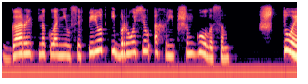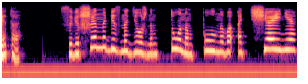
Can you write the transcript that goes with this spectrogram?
Гарольд наклонился вперед и бросил охрипшим голосом. «Что это?» Совершенно безнадежным тоном полного отчаяния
